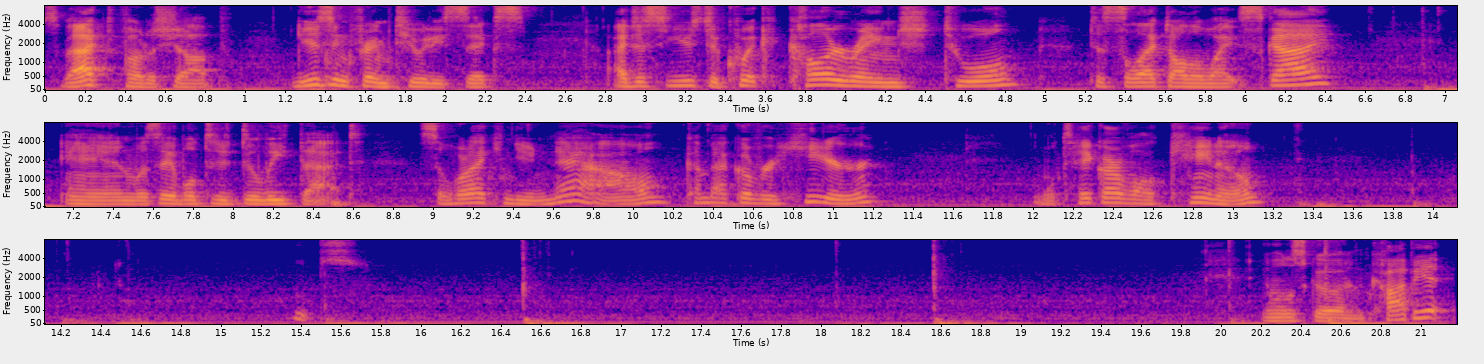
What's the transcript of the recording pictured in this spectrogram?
So back to Photoshop, using frame 286, I just used a quick color range tool to select all the white sky and was able to delete that. So what I can do now, come back over here, and we'll take our volcano. Oops. And we'll just go and copy it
